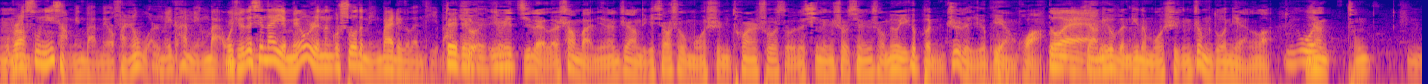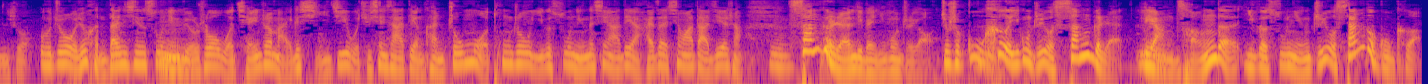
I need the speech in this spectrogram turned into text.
我不知道苏宁想明白没有，反正我是没看明白。我觉得现在也没有人能够说得明白这个问题吧？对对对，就因为积累了上百年这样的一个销售模式，你突然说所谓的新零售、新零售没有一个本质的一个变化，对这样的一个稳定的模式已经这么多年了。你我像从嗯，你说。我就我就很担心苏宁，比如说我前一阵买一个洗衣机，我去线下店看，周末通州一个苏宁的线下店还在新华大街上，三个人里边一共只有，就是顾客一共只有三个人，两层的一个苏宁只有三个顾客。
